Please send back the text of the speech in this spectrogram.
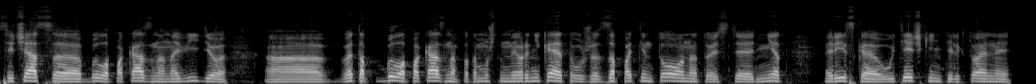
сейчас э, было показано на видео, э, это было показано, потому что наверняка это уже запатентовано, то есть э, нет риска утечки интеллектуальной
